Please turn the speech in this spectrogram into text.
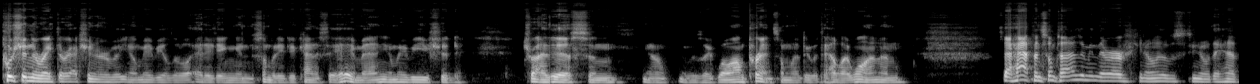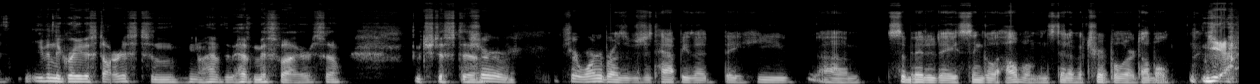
push in the right direction or you know maybe a little editing and somebody to kind of say hey man you know maybe you should try this and you know it was like well i'm prince i'm going to do what the hell i want and that happens sometimes. I mean, there are, you know, it was, you know, they have even the greatest artists and, you know, have have misfires. So it's just uh, sure, sure. Warner Brothers was just happy that they, he um, submitted a single album instead of a triple or double. yeah,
